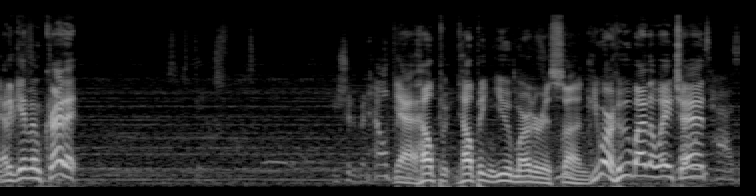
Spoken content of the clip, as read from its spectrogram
Gotta give him credit. This is Dave's fault. He should have been helping. Yeah, help helping you murder his son. You are who, by the way, Chad? Always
